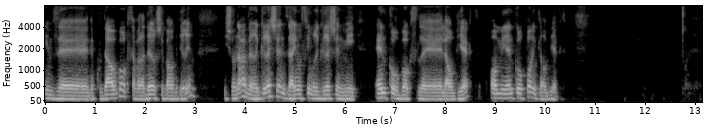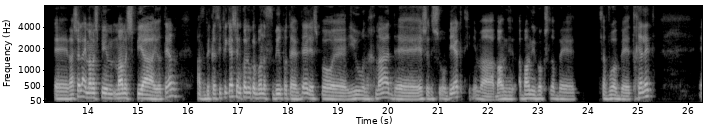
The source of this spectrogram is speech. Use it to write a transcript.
אם זה נקודה או box, אבל הדרך שבה מגדירים היא שונה, ו regression זה האם עושים regression מ anchor box לאובייקט, או מ anchor point לאובייקט. אה, והשאלה היא מה משפיע, מה משפיע יותר. אז ב classification, קודם כל בואו נסביר פה את ההבדל. יש פה איור אה, נחמד, אה, יש איזשהו אובייקט עם ה bounding box שלו צבוע בתכלת, אה,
